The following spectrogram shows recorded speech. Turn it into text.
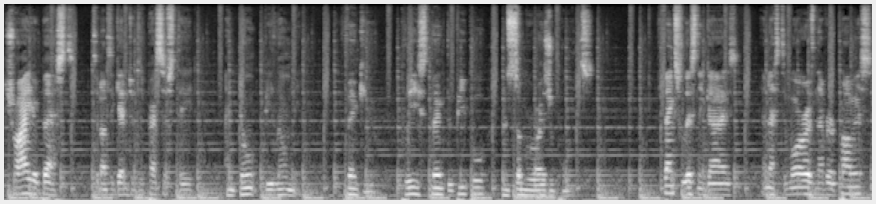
try your best to not to get into a depressive state and don't be lonely. Thank you. Please thank the people and summarize your points. Thanks for listening, guys. And as tomorrow is never a promise,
